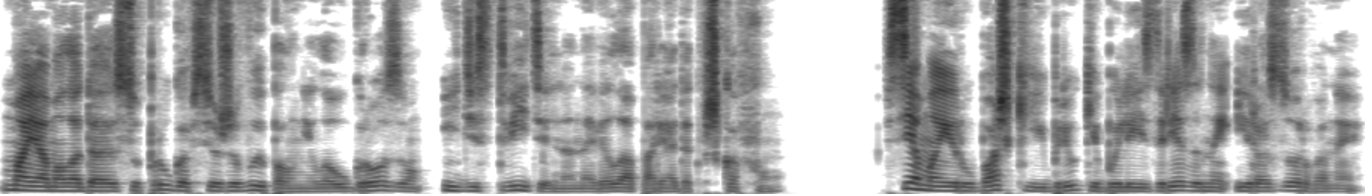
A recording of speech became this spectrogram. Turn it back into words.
Моя молодая супруга все же выполнила угрозу и действительно навела порядок в шкафу. Все мои рубашки и брюки были изрезаны и разорваны.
